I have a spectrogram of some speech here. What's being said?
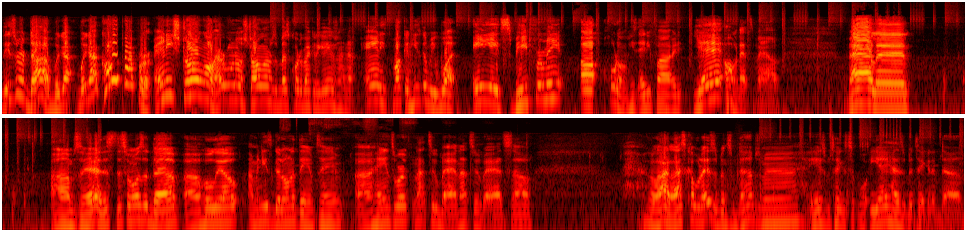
these are a dub. We got we got Culpepper, and he's strong arm. Everyone knows strong arm is the best quarterback in the games right now. And he's fucking he's gonna be what 88 speed for me. Uh, hold on, he's 85. 80, yeah. Oh, that's valid. Valid. Um, so yeah, this this one was a dub. Uh, Julio, I mean he's good on the theme team. Uh, Haynesworth, not too bad, not too bad. So All right, the last couple days have been some dubs, man. EA's been taking some, well, EA hasn't been taking the dubs.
